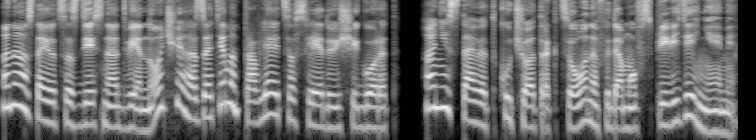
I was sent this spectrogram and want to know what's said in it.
Она остается здесь на две ночи, а затем отправляется в следующий город. Они ставят кучу аттракционов и домов с привидениями.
